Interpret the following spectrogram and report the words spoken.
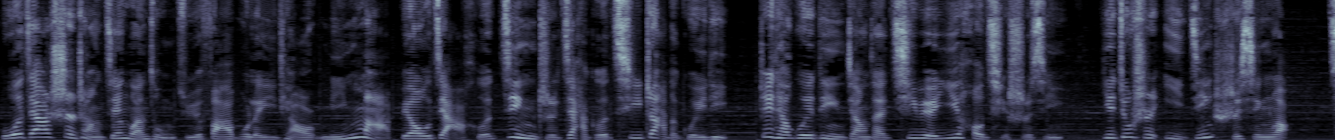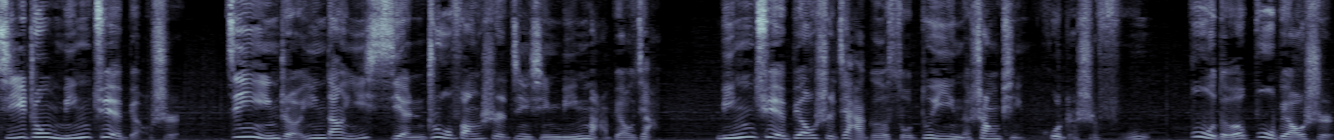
国家市场监管总局发布了一条明码标价和禁止价格欺诈的规定。这条规定将在七月一号起实行，也就是已经实行了。其中明确表示，经营者应当以显著方式进行明码标价，明确标示价格所对应的商品或者是服务，不得不标示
